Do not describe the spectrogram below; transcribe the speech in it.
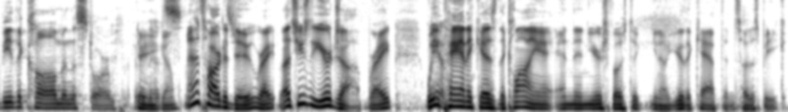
be the calm in the storm. I there mean, you go. that's- And that's hard to do, right? That's usually your job, right? We Yeah. panic as the client, and then you're supposed to, you know, you're the captain, so to speak,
